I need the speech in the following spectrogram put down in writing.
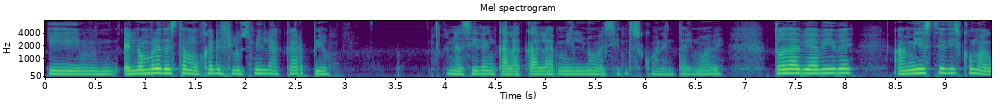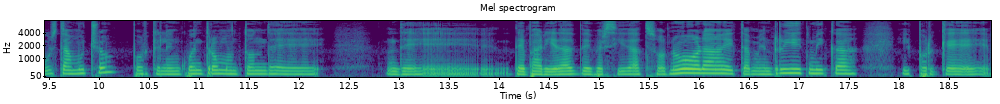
Y mm, el nombre de esta mujer es Luzmila Carpio, nacida en Calacala en 1949. Todavía vive. A mí este disco me gusta mucho porque le encuentro un montón de, de, de variedad, diversidad sonora y también rítmica y porque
